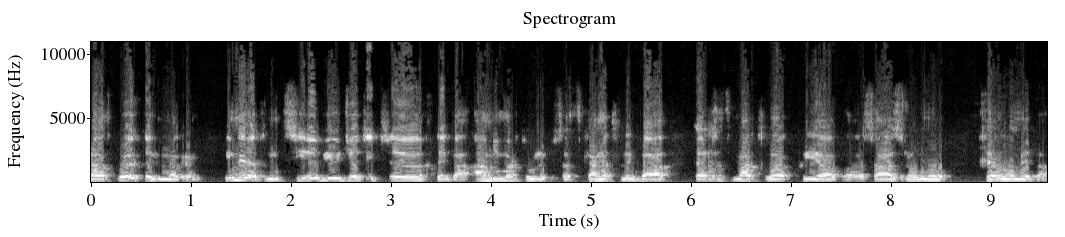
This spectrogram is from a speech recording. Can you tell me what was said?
რაღაც პროექტები, მაგრამ იმერად მცირე ბიუჯეტით ხდება ამ იმართულებასაც განათლება, რასაც მართლა ქვია სააზროვნო ხელოვნება.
